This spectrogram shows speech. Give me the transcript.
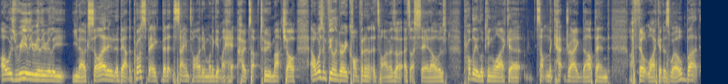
I was really, really, really, you know, excited about the prospect, but at the same time, I didn't want to get my hopes up too much. I, I wasn't feeling very confident at the time, as I, as I said. I was probably looking like a, something the cat dragged up, and I felt like it as well. But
